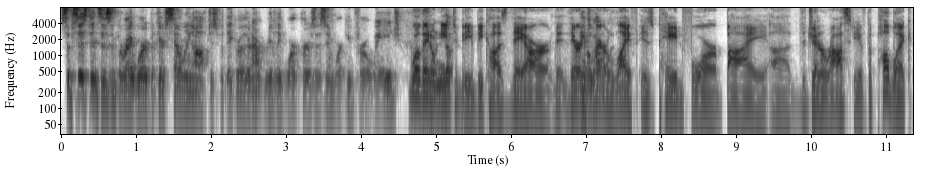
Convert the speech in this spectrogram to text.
subsistence isn't the right word but they're selling off just what they grow they're not really workers as in working for a wage Well, they don't need So- to be because they are th- their They entire life is paid for by uh, the generosity of the public,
